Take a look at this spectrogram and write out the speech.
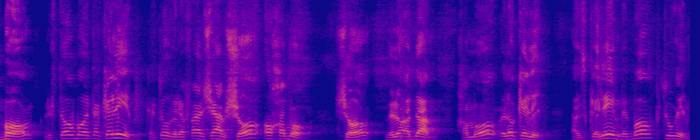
בור, לפתור בו את הכלים, כתוב ונפל שם שור או חמור, שור ולא אדם, חמור ולא כלים, אז כלים ובור פטורים,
